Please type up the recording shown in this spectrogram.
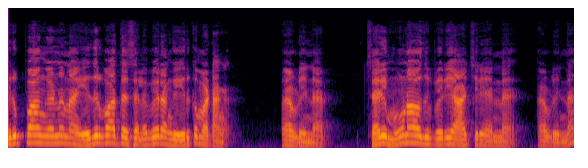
இருப்பாங்கன்னு நான் எதிர்பார்த்த சில பேர் அங்கே இருக்க மாட்டாங்க அப்படின்னார். சரி மூணாவது பெரிய ஆச்சரியம் என்ன அப்படின்னா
